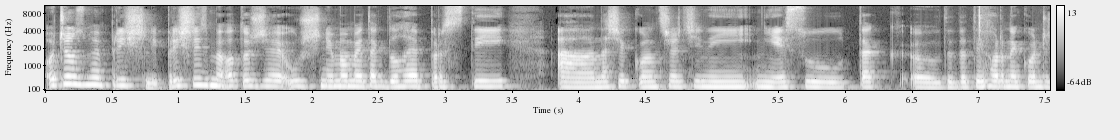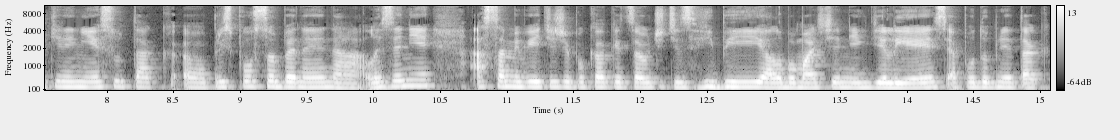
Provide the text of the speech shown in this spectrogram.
O čom sme prišli? Prišli sme o to, že už nemáme tak dlhé prsty a naše končatiny nie sú tak, e, teda tie horné končatiny nie sú tak e, prispôsobené na lezenie a sami viete, že pokiaľ keď sa učíte z alebo máte niekde liesť a podobne, tak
